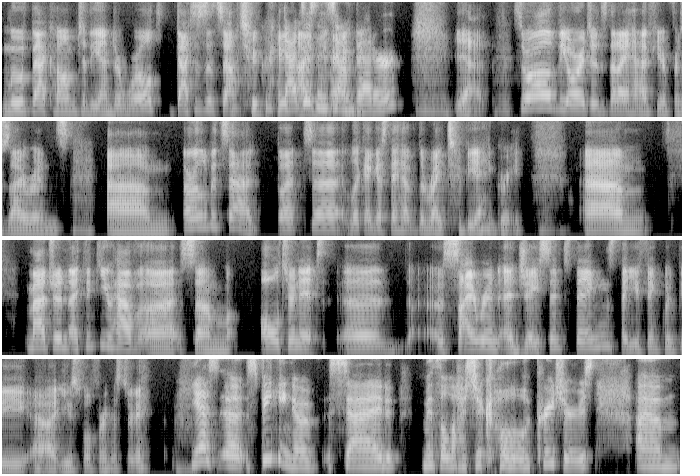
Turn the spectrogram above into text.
move back home to the underworld? That doesn't sound too great. that doesn't either. sound better. yeah. So all of the origins that I have here for sirens um, are a little bit sad, but uh, look, I guess they have the right to be angry. Um, Madron, I think you have uh, some alternate uh, siren adjacent things that you think would be uh, useful for history. Yes. Uh, speaking of sad mythological creatures, um,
